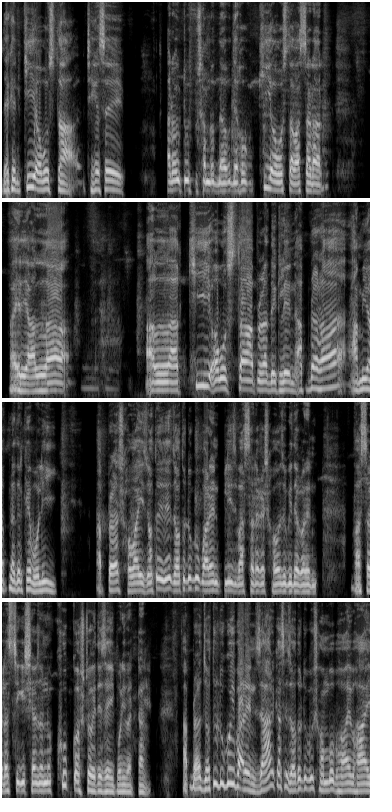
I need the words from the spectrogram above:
দেখেন কি অবস্থা, ঠিক আছে? আরও একটু সামনে দাও, দেখো কি অবস্থা বাচ্চাটার। আরে আল্লাহ আল্লাহ কি অবস্থা আপনারা দেখলেন? আপনারা, আমি আপনাদেরকে বলি, আপনারা সবাই যত যতটুকু পারেন প্লিজ বাচ্চাটাকে সহযোগিতা করেন। বাচ্চাটার চিকিৎসার জন্য খুব কষ্ট হইতেছে এই পরিবারটার। আপনারা যতটুকুই পারেন যার কাছে যতটুকু সম্ভব হয় ভাই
